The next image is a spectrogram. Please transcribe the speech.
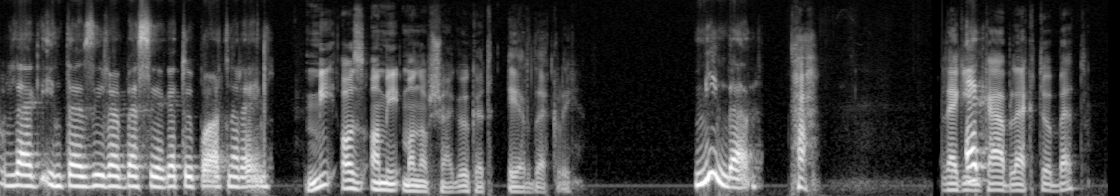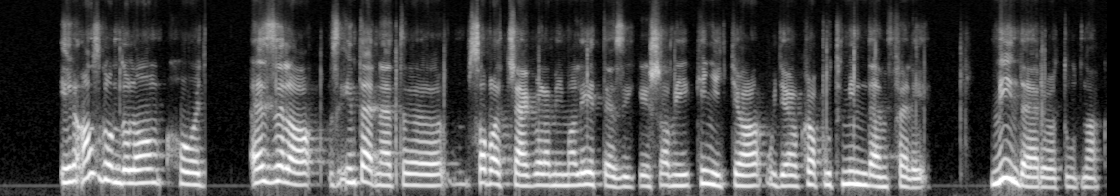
legintenzívebb beszélgető partnereim. Mi az, ami manapság őket érdekli? Minden. Ha! Leginkább, legtöbbet? Én azt gondolom, hogy ezzel az internet szabadsággal, ami ma létezik, és ami kinyitja ugye a kaput mindenfelé, mindenről tudnak.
